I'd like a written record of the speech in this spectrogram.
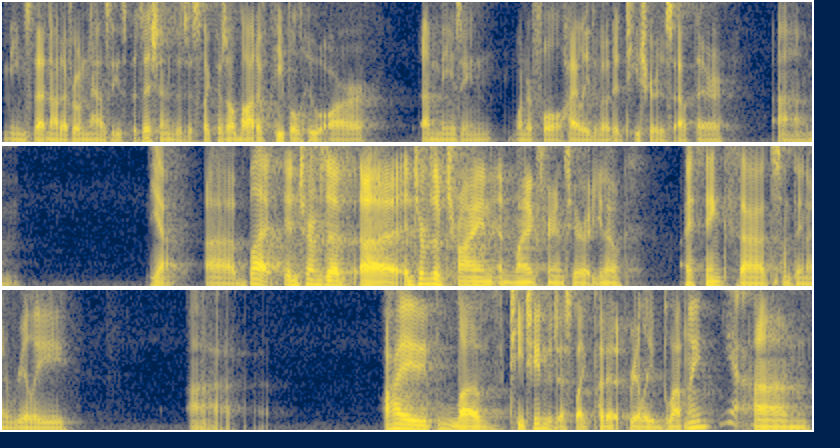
means that not everyone has these positions is just like there's a lot of people who are amazing, wonderful, highly devoted teachers out there. Um, yeah. Uh, but in terms of uh, in terms of Trine and my experience here, you know, I think that something I really uh, I love teaching to just like put it really bluntly. yeah Um,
